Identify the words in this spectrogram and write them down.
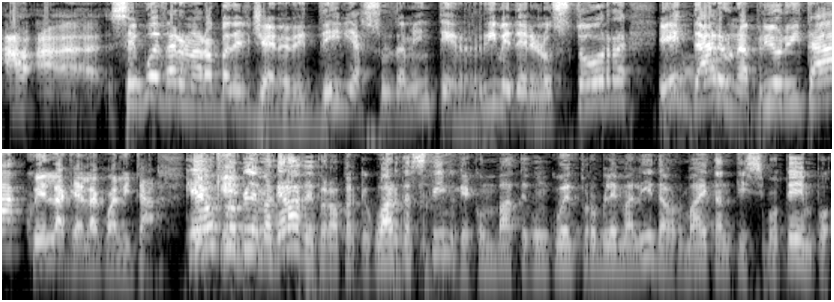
a- a- se vuoi fare una roba del genere, devi assolutamente rivedere lo store e Esatto. dare una priorità a quella che è la qualità. Che è un Perché- problema grave però perché guarda Steam che combatte con quel problema lì da ormai tantissimo tempo.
